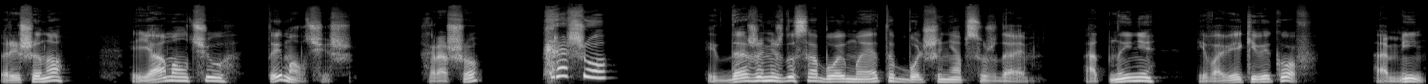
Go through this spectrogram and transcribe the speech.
решено. Я молчу, ты молчишь. Хорошо?» «Хорошо». И даже между собой мы это больше не обсуждаем отныне и во веки веков. Аминь.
